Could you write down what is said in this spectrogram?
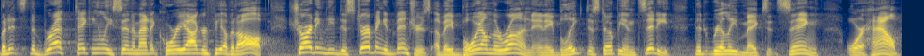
but it's the breathtakingly cinematic choreography of it all, charting the disturbing adventures of a boy on the run in a bleak dystopian city that really makes it sing. Or how.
